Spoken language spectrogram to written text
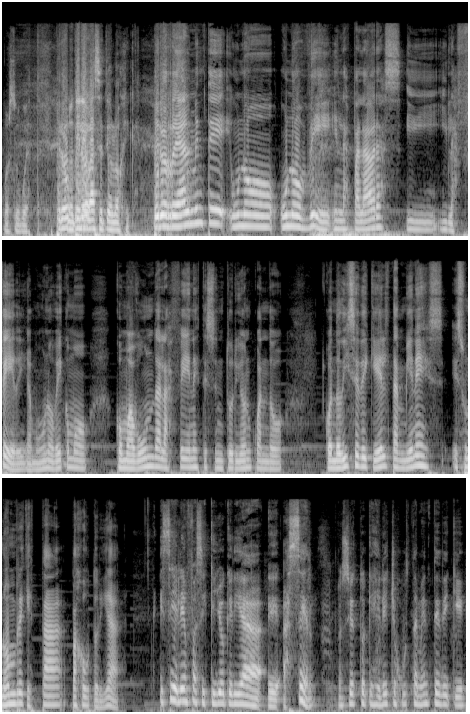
por supuesto. Pero, no tiene base teológica. Pero realmente uno, uno ve en las palabras y, y la fe, digamos, uno ve como, como abunda la fe en este centurión cuando cuando dice de que él también es, es un hombre que está bajo autoridad. Ese es el énfasis que yo quería eh, hacer, ¿no es cierto? Que es el hecho justamente de que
